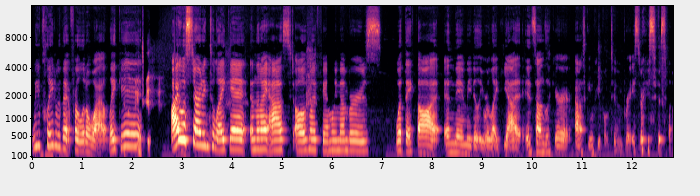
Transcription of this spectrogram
We played with it for a little while. Like it, I was starting to like it, and then I asked all of my family members what they thought, and they immediately were like, "Yeah, it sounds like you're asking people to embrace racism."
